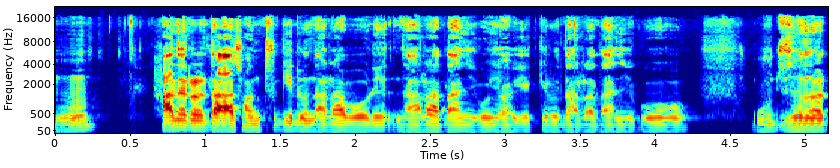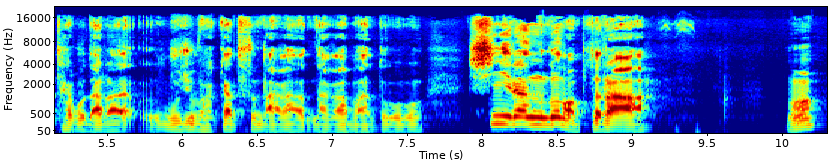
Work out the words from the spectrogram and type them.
응? 하늘을 다 전투기로 날아버리 날아다니고 여객기로 날아다니고 우주선을 타고 날아 우주 바깥으로 나가 나가봐도 신이라는 건 없더라. 어?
